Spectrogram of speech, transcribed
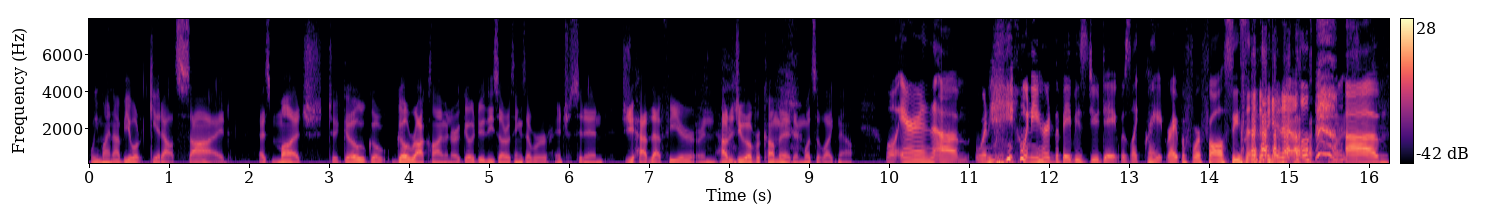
we might not be able to get outside as much to go go go rock climbing or go do these other things that we're interested in. Did you have that fear, and how did you overcome it, and what's it like now? Well, Aaron, um, when he when he heard the baby's due date, was like, "Great, right before fall season," you know. um,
